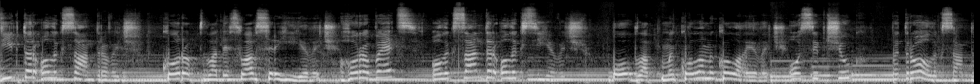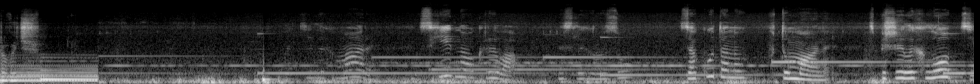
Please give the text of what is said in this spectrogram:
Віктор Олександрович, Короб Владислав Сергійович, Горобець Олександр Олексійович, Облап Микола Миколайович. Осипчук Петро Олександрович. Летіли хмари східного крила, несли грозу, закутану в тумани. Спішили хлопці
